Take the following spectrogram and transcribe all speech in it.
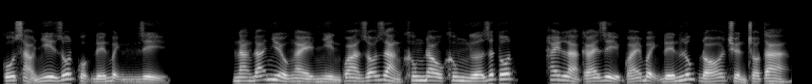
cố xảo nhi rốt cuộc đến bệnh gì. Nàng đã nhiều ngày nhìn qua rõ ràng không đau không ngứa rất tốt, hay là cái gì quái bệnh đến lúc đó truyền cho ta.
